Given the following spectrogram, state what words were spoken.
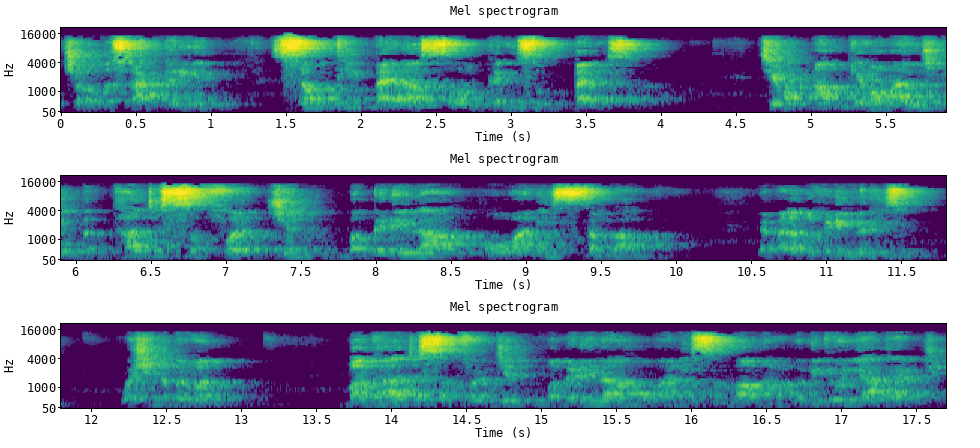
ચલો સ્ટાર્ટ કરીએ સૌથી પહેલા સોલ્વ કરીશું પહેલો સવાલ જેમાં આમ કહેવામાં આવ્યું છે કે બધા જ સફરજન બગડેલા હોવાની સંભાવના એટલે પહેલા તો હેડિંગ લખીશું ક્વેશ્ચન નંબર 1 બધા જ સફરજન બગડેલા હોવાની સંભાવના હવે મિત્રો યાદ રાખજો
